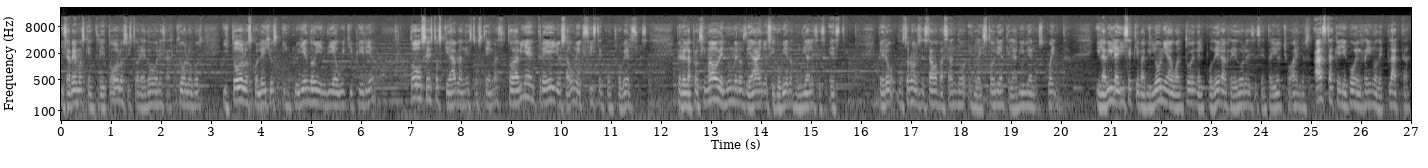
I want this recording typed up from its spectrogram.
Y sabemos que entre todos los historiadores, arqueólogos y todos los colegios, incluyendo hoy en día Wikipedia, todos estos que hablan estos temas, todavía entre ellos aún existen controversias, pero el aproximado de números de años y gobiernos mundiales es este. Pero nosotros nos estamos basando en la historia que la Biblia nos cuenta. Y la Biblia dice que Babilonia aguantó en el poder alrededor de 68 años hasta que llegó el reino de plata,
